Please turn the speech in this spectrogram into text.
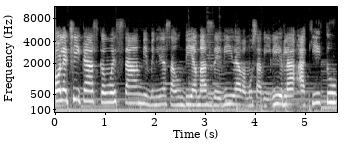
Hola chicas, ¿cómo están? Bienvenidas a un día más de vida. Vamos a vivirla. Aquí tu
